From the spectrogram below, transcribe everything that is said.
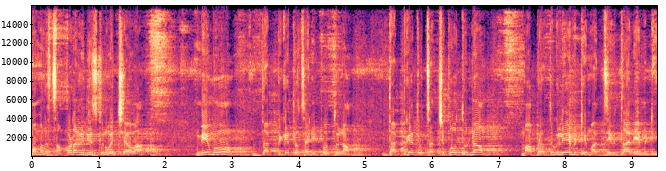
మమ్మల్ని చంపడానికి తీసుకుని వచ్చావా? మేము దప్పికతో చనిపోతున్నాం దప్పికతో చచ్చిపోతున్నాం. మా బ్రతుకులు ఏమిటి మా జీవితాలు ఏమిటి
